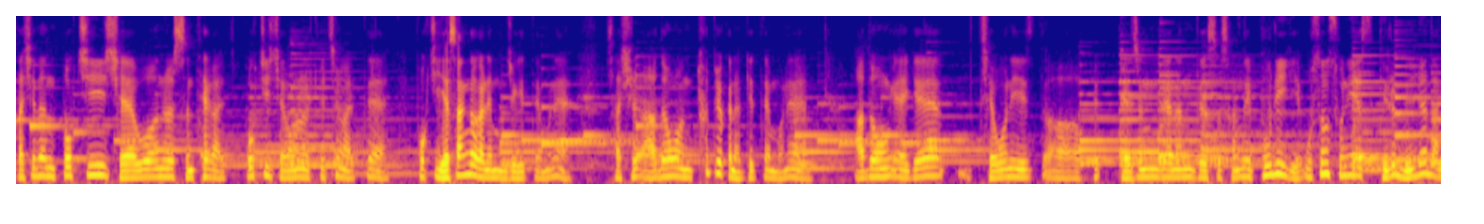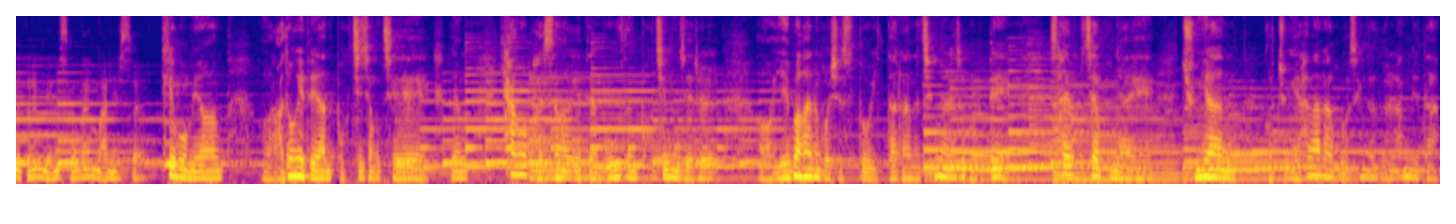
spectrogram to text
사실은 복지 재원을 선택할 복지 재원을 결정할 때 복지 예산과 관련 문제이기 때문에 사실 아동은 투표권이 없기 때문에 아동에게 재원이 어, 배- 배정되는 데서 상당히 불이익이 우선순위에서 뒤로 밀려나는 그런 면이 상당히 많이 있어요. 어떻게 보면 어, 아동에 대한 복지 정책은 향후 발생하게 될 모든 복지 문제를 어, 예방하는 것일 수도 있다라는 측면에서 볼 때 사회복지화 분야의 중요한 것 중에 하나라고 생각을 합니다.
